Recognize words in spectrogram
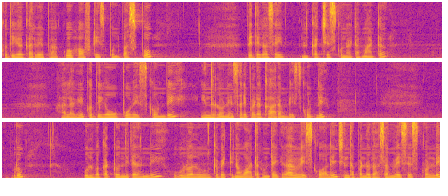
కొద్దిగా కరివేపాకు హాఫ్ టీ స్పూన్ పసుపు పెద్దగా సైడ్ కట్ చేసుకున్న టమాటా అలాగే కొద్దిగా ఉప్పు వేసుకోండి. ఇందులోనే సరిపడా కారం వేసుకోండి. ఇప్పుడు ఉల్వ కట్టు ఉంది కదండి ఉల్వలు ఉడకబెట్టిన వాటర్ ఉంటాయి కదా అవి వేసుకోవాలి. చింతపండు రసం వేసేసుకోండి.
